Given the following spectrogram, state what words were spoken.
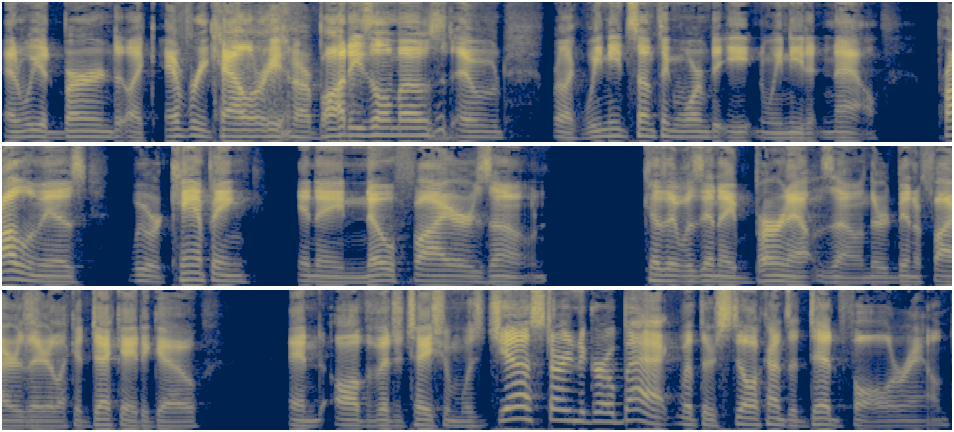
and we had burned like every calorie in our bodies almost, and we're like, we need something warm to eat, and we need it now. Problem is, we were camping in a no fire zone because it was in a burnout zone. There had been a fire there like a decade ago, and all the vegetation was just starting to grow back, but there's still all kinds of deadfall around.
